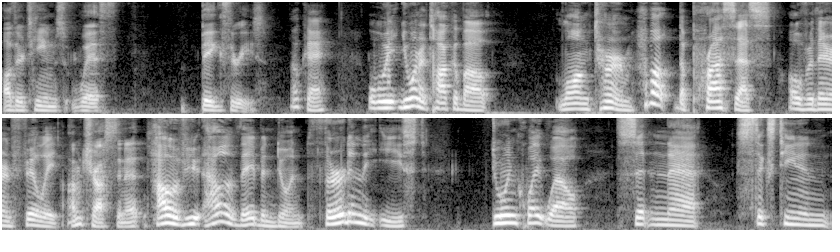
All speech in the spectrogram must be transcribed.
other teams with big threes. Okay. Well, we, you want to talk about long term? How about the process over there in Philly? I'm trusting it. How have you? How have they been doing? Third in the East, doing quite well, sitting at sixteen and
